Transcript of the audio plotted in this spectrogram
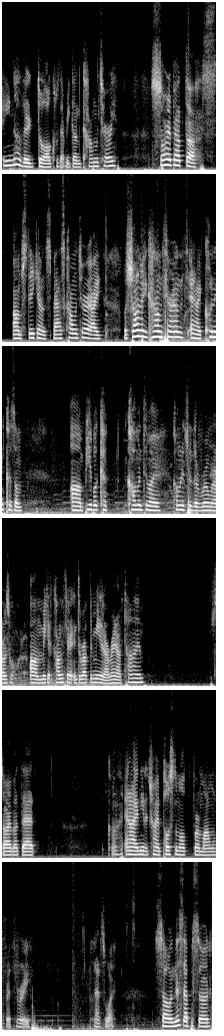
another Dogs with Every Gun commentary. Sorry about the um Stakeout and Spaz commentary. I was trying to make a commentary on it and I couldn't because um um people kept coming to my coming into the room where I was um making a commentary and interrupted me and I ran out of time. Sorry about that. And I need to try and post them all for Modern Warfare 3. That's why. So in this episode,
